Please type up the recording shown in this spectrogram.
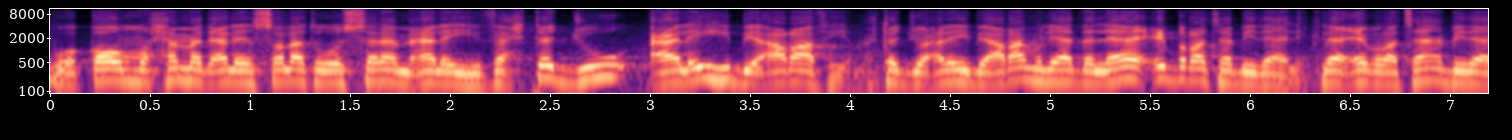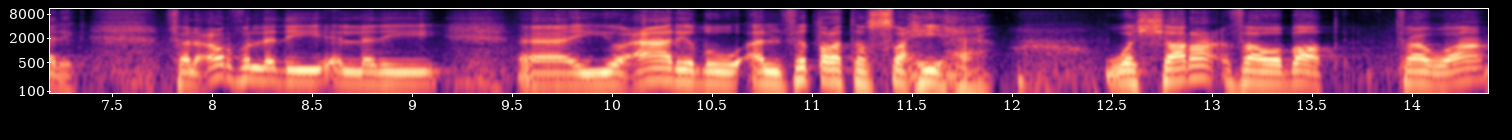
وقوم محمد عليه الصلاة والسلام عليه فاحتجوا عليه بأعرافهم احتجوا عليه بأعرافهم لهذا لا عبرة بذلك لا عبرة بذلك. فالعرف الذي الذي آه، يعارض الفطرة الصحيحة والشرع فهو باطل فهو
